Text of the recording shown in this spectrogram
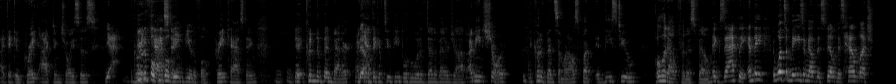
I think of great acting choices, yeah, beautiful people being beautiful. great casting. It couldn't have been better. I No. can't think of two people who would have done a better job. I mean, sure, it could have been someone else, but it, these two pull it out for this film. Exactly. And they and what's amazing about this film is how much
